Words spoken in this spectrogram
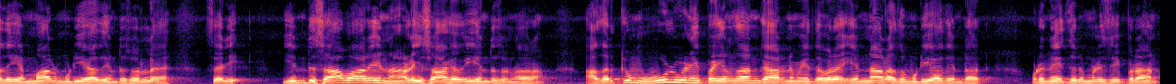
அதை எம்மால் முடியாது என்று சொல்ல சரி இன்று சாவாரே நாளை சாகவை என்று சொன்னாராம். அதற்கும் ஊழ்வினை பயன்தான் காரணமே தவிர என்னால் அது முடியாது என்றார். உடனே திருமலிசை பிரான்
